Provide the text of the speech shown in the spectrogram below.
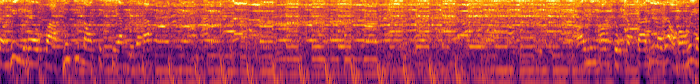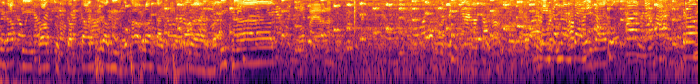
ยังวิ่งเร็วกว่าผู้ที่นอนติดเตียงอยู่นะครับ ขอให้มีความสุขกับการที่เราได้ออกมาวิ่งนะครับ มีความสุขกับการที่เรามีสุขภาพร่างกายที่แข็งแรงสวัสดีครับเป็นกำลังใจให้กับทุกท่านนะคะ เริ่ม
